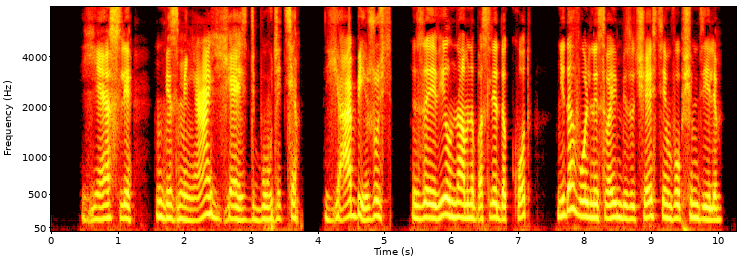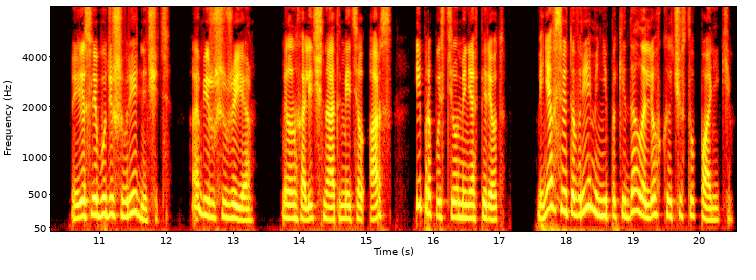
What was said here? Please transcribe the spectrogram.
«Если без меня есть будете, я обижусь», — заявил нам напоследок кот, недовольный своим безучастием в общем деле. «Если будешь вредничать, обижусь уже я», — меланхолично отметил Арс и пропустил меня вперед. Меня все это время не покидало легкое чувство паники.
